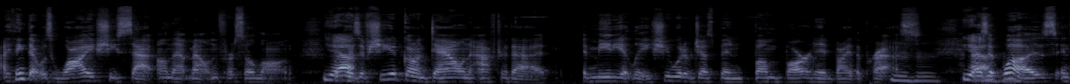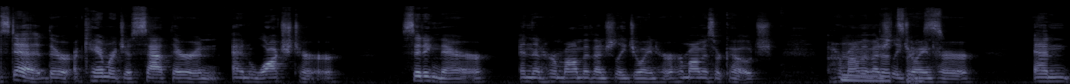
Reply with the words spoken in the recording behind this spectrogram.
I think that was why she sat on that mountain for so long. Yeah. Because if she had gone down after that immediately, she would have just been bombarded by the press. Yeah. As it was, instead, there a camera just sat there and and watched her sitting there, and then her mom eventually joined her. Her mom is her coach. Her mom Mm, eventually joined nice. her, and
